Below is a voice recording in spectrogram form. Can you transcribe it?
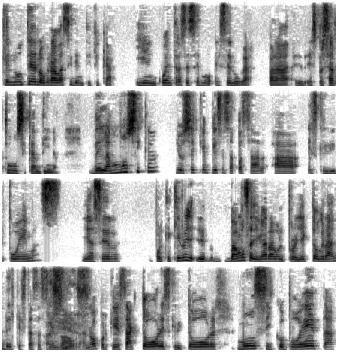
que no te lograbas identificar y encuentras ese, ese lugar para eh, expresar tu música andina. De la música, yo sé que empiezas a pasar a escribir poemas y hacer, porque quiero, eh, vamos a llegar al proyecto grande el que estás haciendo ahora, ¿no? Porque es actor, escritor, músico, poeta.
